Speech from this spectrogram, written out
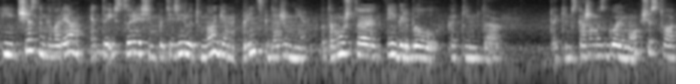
И, честно говоря, эта история симпатизирует многим, в принципе, даже мне. Потому что Игорь был каким-то таким, скажем, изгоем общества,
